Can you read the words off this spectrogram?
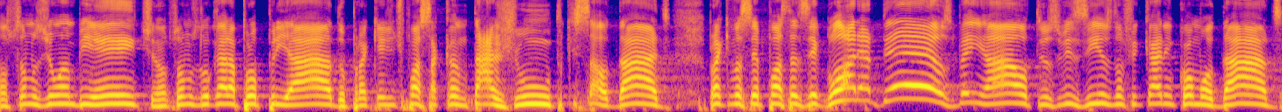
nós precisamos de um ambiente, nós precisamos de um lugar apropriado para que a gente possa cantar junto, que saudade, para que você possa dizer glória a Deus bem alto e os vizinhos não ficarem incomodados,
